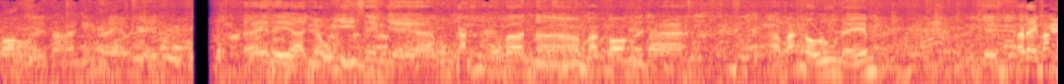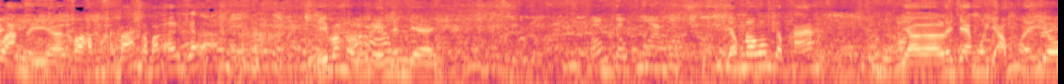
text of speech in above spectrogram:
con người ta nghỉ ngơi quý vị đây. Thì à, cho quý vị xem về à, phong cảnh hai bên à, bà con người ta à, bán đồ lưu niệm vị ở đây bán đồ ăn thì à, kho không phải bán đâu bán ế chết à. Chỉ bán đồ lưu niệm đem về. Bốn chục mua giống đó bốn chục hả? Giờ lê trang mua giống đi vô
